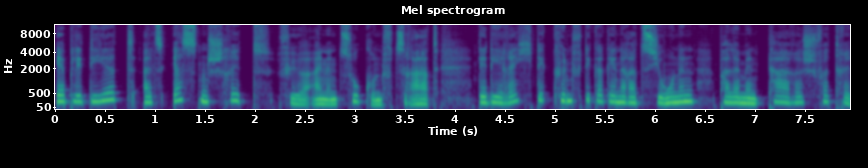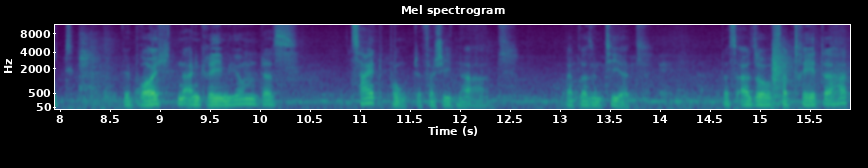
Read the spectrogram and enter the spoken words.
Er plädiert als ersten Schritt für einen Zukunftsrat, der die Rechte künftiger Generationen parlamentarisch vertritt. Wir bräuchten ein Gremium, das Zeitpunkte verschiedener Art repräsentiert. Das also Vertreter hat,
